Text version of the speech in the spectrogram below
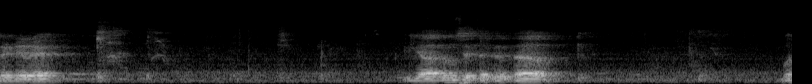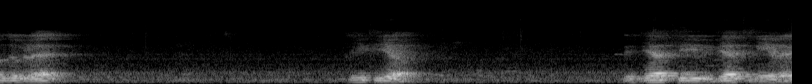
ಗಣ್ಯರೇ ಇಲ್ಲಿ ಆಗಮಿಸಿರ್ತಕ್ಕಂಥ ಬಂಧುಗಳೇ ಪ್ರೀತಿಯ ವಿದ್ಯಾರ್ಥಿ ವಿದ್ಯಾರ್ಥಿನಿಯರೇ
